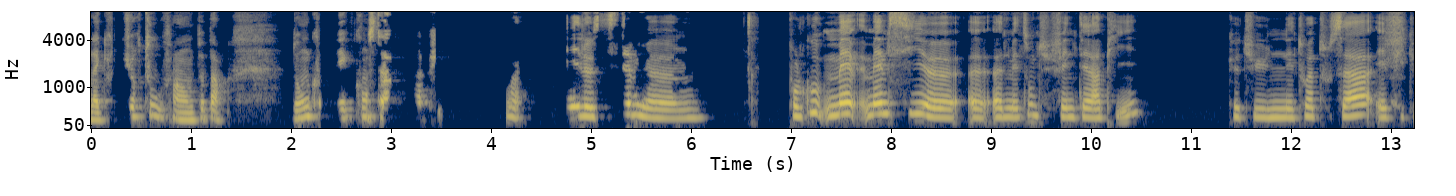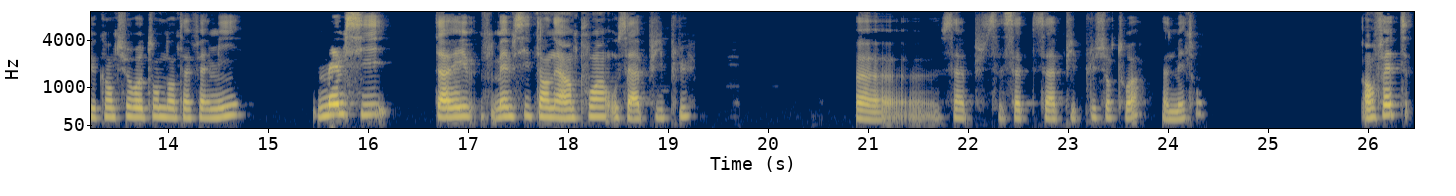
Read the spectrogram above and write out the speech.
la culture, tout, enfin, on ne peut pas. Donc, on est constamment. Ouais. Et le système, euh, pour le coup, même, même si, admettons, tu fais une thérapie, que tu nettoies tout ça, et puis que quand tu retournes dans ta famille, même si t'arrives, même si t'en es à un point où ça appuie plus, euh, ça, ça, ça, ça appuie plus sur toi, admettons. En fait,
